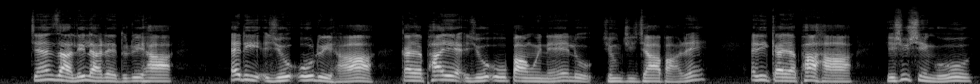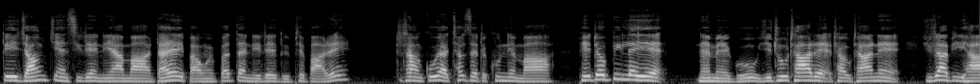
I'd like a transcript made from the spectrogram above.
။ကျမ်းစာလေ့လာတဲ့သူတွေဟာအဲ့ဒီအယိုးအိုးတွေဟာကာယဖရဲ့အယိုးအိုးပါဝင်တယ်လို့ယုံကြည်ကြပါတယ်။အဲ့ဒီကာယဖဟာယေရှုရှင်ကိုတေချောင်းကြံစီတဲ့နေရာမှာဓာတ်ရိုက်ပါဝင်ပတ်သက်နေတဲ့သူဖြစ်ပါတယ်။1962ခုနှစ်မှာဖေတိုပိလက်ရဲ့နာမည်ကိုရည်ထိုးထားတဲ့အထောက်အထားနဲ့ယူဒပြည်ဟာ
